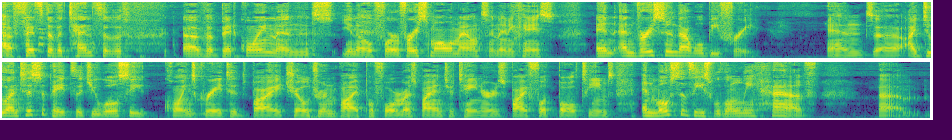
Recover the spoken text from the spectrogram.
a fifth of a tenth of a, of a Bitcoin, and you know for a very small amount in any case, and and very soon that will be free. And uh, I do anticipate that you will see coins created by children, by performers, by entertainers, by football teams, and most of these will only have um,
